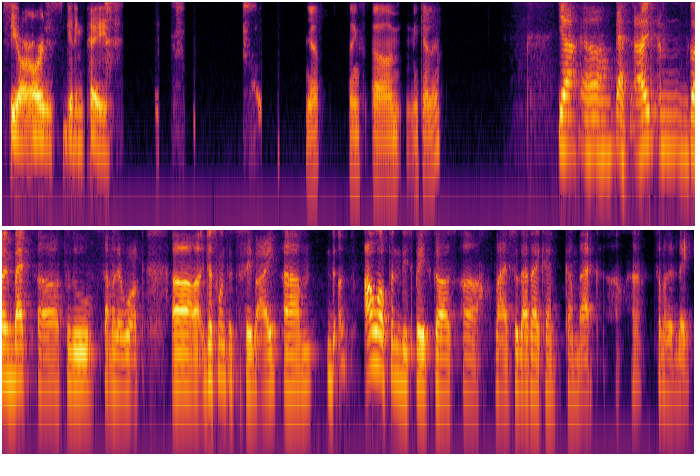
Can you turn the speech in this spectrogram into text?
see our artists getting paid. Yeah, thanks. Um, Michele? Yeah, uh, guys, I am going back uh, to do some other work. Uh, just wanted to say bye. Um, how often this space goes uh, live so that I can come back uh, some other day?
